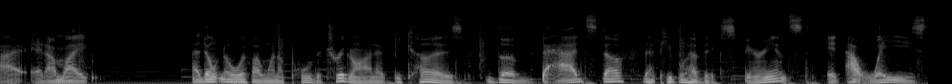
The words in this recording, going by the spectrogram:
I and I'm like, I don't know if I want to pull the trigger on it because the bad stuff that people have experienced, it outweighs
